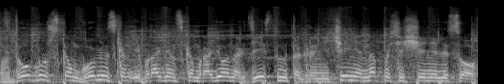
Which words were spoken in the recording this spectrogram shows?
В Добружском, Гомельском и Брагинском районах действуют ограничения на посещение лесов.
